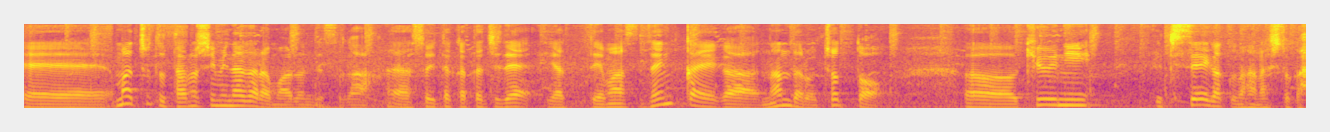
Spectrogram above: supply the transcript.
えー、まあ、ちょっと楽しみながらもあるんですが、そういった形でやってます。前回が何だろうちょっと急に地政学の話とか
